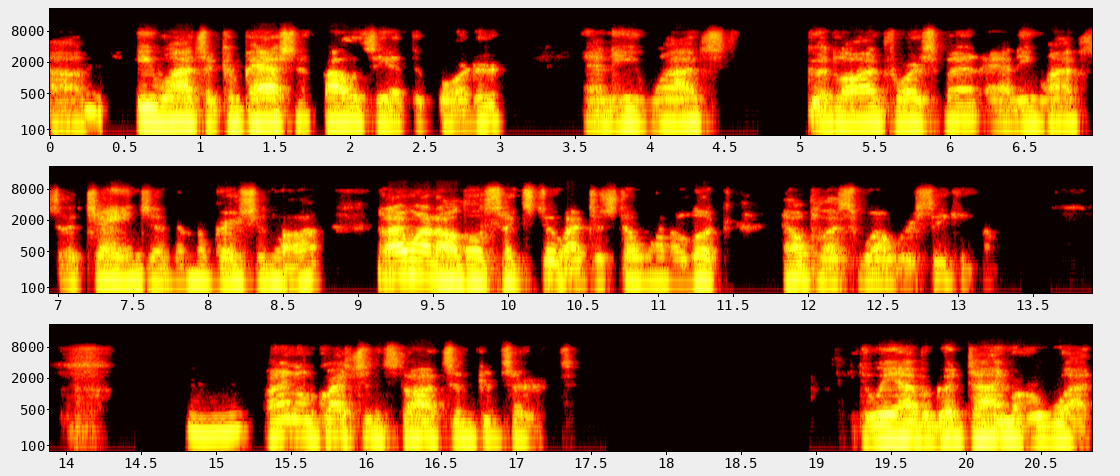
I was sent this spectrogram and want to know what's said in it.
Uh, he wants a compassionate policy at the border, and he wants good law enforcement, and he wants a change in immigration law. And I want all those things too. I just don't want to look helpless while we're seeking them. Mm-hmm. Final questions, thoughts, and concerns. Do we have a good time or what?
